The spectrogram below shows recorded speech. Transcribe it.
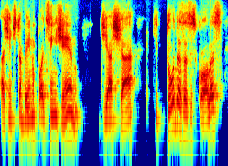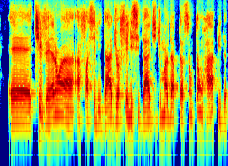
a gente também não pode ser ingênuo de achar que todas as escolas é, tiveram a, a, facilidade ou a felicidade de uma adaptação tão rápida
